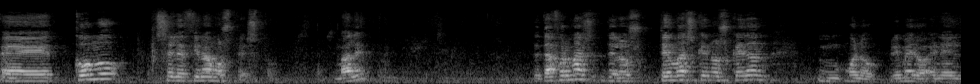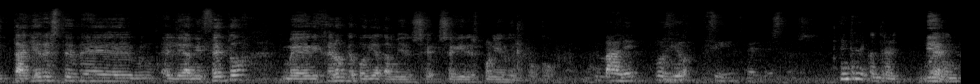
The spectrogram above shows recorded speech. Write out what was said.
Eh, ¿Cómo seleccionamos texto? ¿Vale? De todas formas, de los temas que nos quedan, mm, bueno, primero, en el taller este de, el de Aniceto, me dijeron que podía también se- seguir exponiendo un poco. Vale, pues yo, sí. Centro de control. Bien. Botón.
